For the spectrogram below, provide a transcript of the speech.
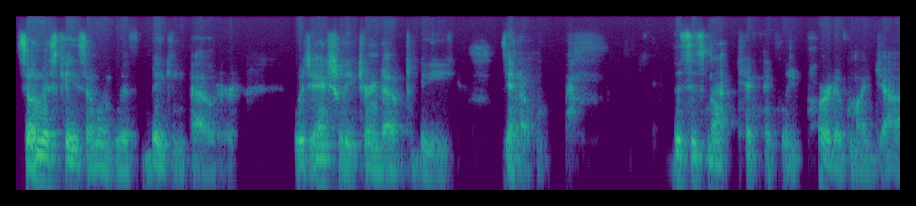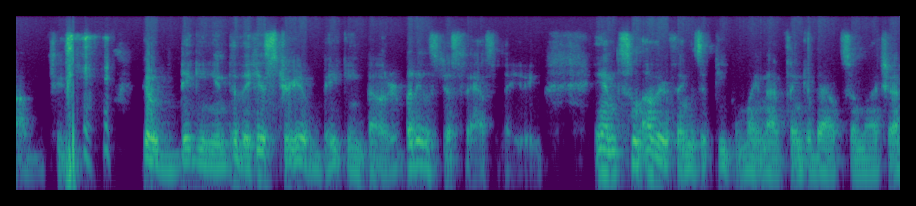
so in this case, I went with baking powder, which actually turned out to be, you know, this is not technically part of my job to go digging into the history of baking powder, but it was just fascinating. And some other things that people might not think about so much. Uh,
